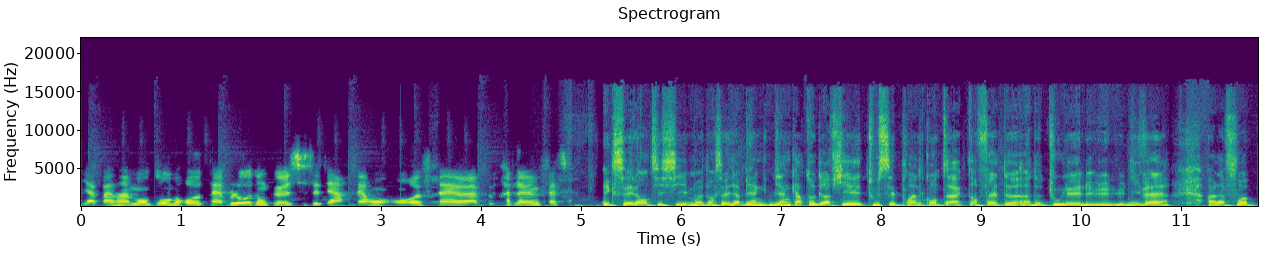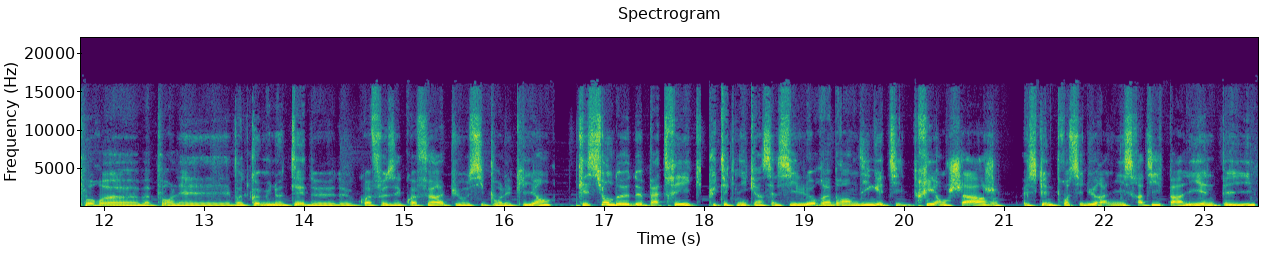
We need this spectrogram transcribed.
n'y a, pas vraiment d'ombre au tableau. Donc, euh, si c'était à refaire, on, referait euh, à peu près de la même façon. Excellentissime. Donc ça veut dire bien, cartographier tous ces points de contact, en fait, de, de tout l'univers, à la fois pour, bah, pour les, votre communauté de, coiffeuses et coiffeurs, et puis aussi pour les clients. Question de, Patrick, plus technique, hein, celle-ci. Le rebranding est-il pris en charge? Est-ce qu'il y a une procédure administrative par l'INPI?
